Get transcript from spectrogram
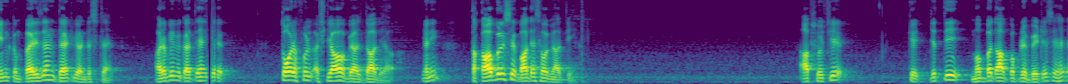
in comparison that we understand عربی میں کہتے ہیں کہ طورف الاشیاء و بیازداد یعنی تقابل سے باتیں سمجھ میں آتی ہیں۔ آپ سوچیے کہ جتنی محبت آپ کو اپنے بیٹے سے ہے،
